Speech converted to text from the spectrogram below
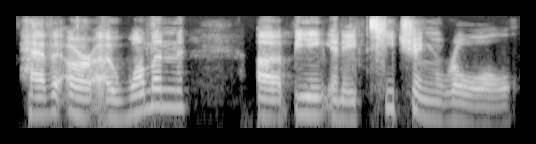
have or a woman uh, being in a teaching role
